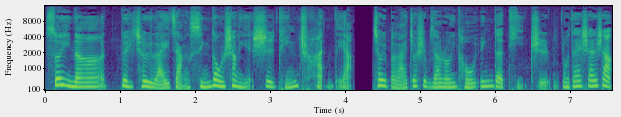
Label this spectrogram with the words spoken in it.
所以呢，对秋雨来讲，行动上也是挺喘的呀。秋雨本来就是比较容易头晕的体质，我在山上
